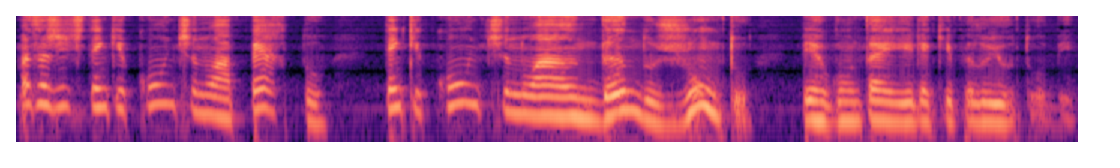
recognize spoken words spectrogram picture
mas a gente tem que continuar perto? Tem que continuar andando junto? Pergunta ele aqui pelo YouTube.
